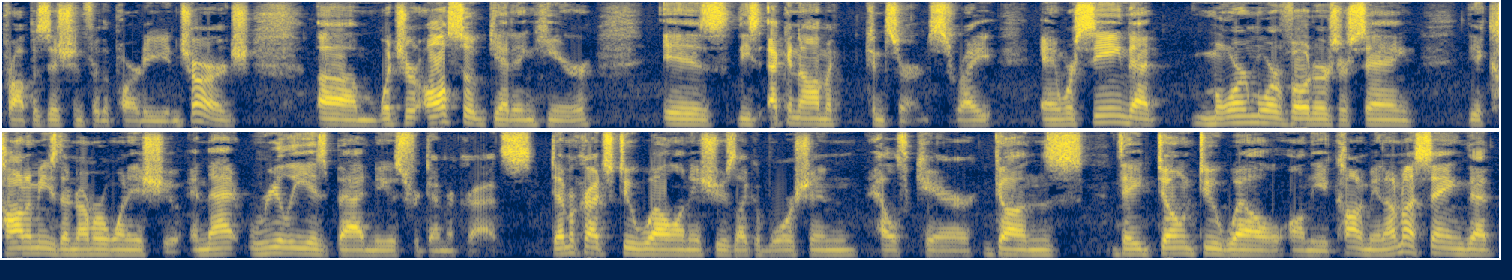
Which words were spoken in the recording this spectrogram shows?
proposition for the party in charge. Um, what you're also getting here is these economic concerns, right? And we're seeing that more and more voters are saying the economy is their number one issue. And that really is bad news for Democrats. Democrats do well on issues like abortion, healthcare, guns. They don't do well on the economy. And I'm not saying that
